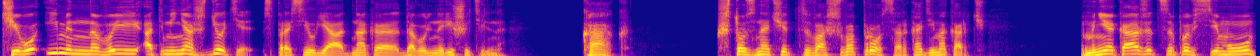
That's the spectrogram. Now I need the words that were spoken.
чего именно вы от меня ждете?» — спросил я, однако, довольно решительно. «Как? Что значит ваш вопрос, Аркадий Макарович?» Мне кажется, по всему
